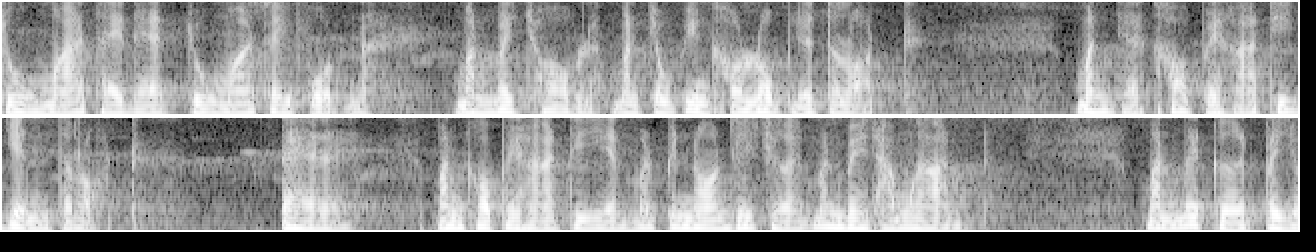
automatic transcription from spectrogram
จูงหมาใส่แดด จูงหมาใส่ฝนนะมันไม่ชอบเลย มันจะวิ่งเข้าร่มอยู่ตลอด มันจะเข้าไปหาที่เย็นตลอด แต่มันเข้าไปหาที่เย็น มันไปนอนเฉยๆ มันไม่ทำงาน มันไม่เกิดประโย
